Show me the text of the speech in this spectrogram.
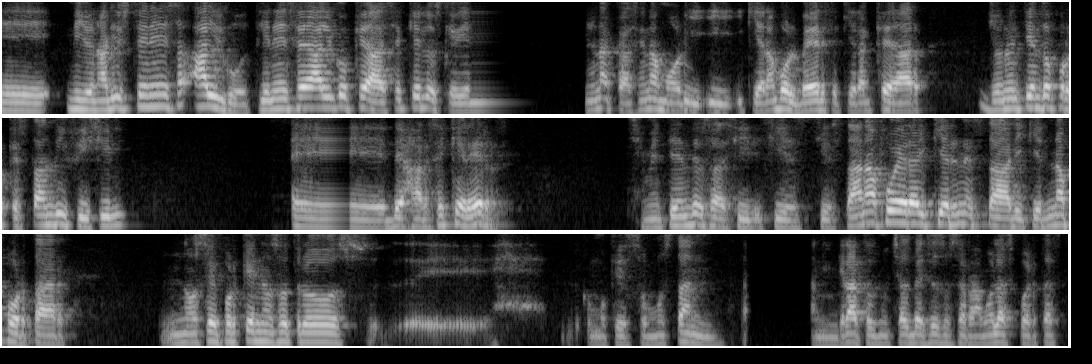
Eh, millonarios tiene ese algo, tiene ese algo que hace que los que vienen acá se enamoren y, y quieran volver, se quieran quedar. Yo no entiendo por qué es tan difícil eh, dejarse querer. ¿Sí me entiende? O sea, si, si, están afuera y quieren estar y quieren aportar, no sé por qué nosotros eh, como que somos tan, tan, ingratos muchas veces o cerramos las puertas.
